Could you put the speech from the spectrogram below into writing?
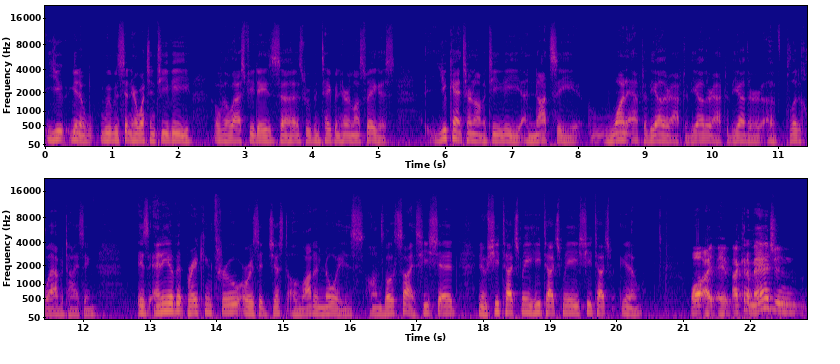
you you know we've been sitting here watching TV over the last few days uh, as we've been taping here in Las Vegas. You can't turn on the TV and not see one after the other, after the other, after the other of political advertising. Is any of it breaking through, or is it just a lot of noise on both sides? He said, you know, she touched me, he touched me, she touched me, you know. Well, I, I can imagine,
